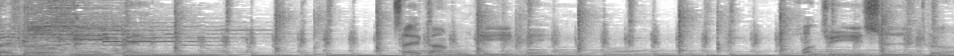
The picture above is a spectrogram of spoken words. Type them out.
再喝一杯，再干一杯，欢聚时刻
